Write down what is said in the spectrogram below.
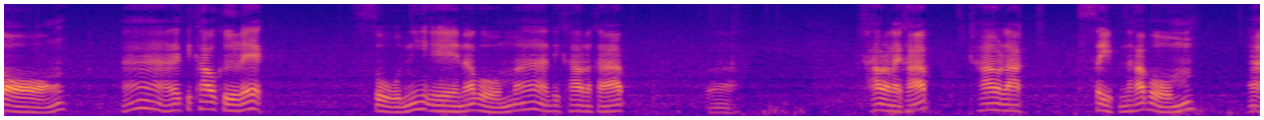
สองอ่าเลขที่เข้าคือเลขศูนย์นี่เองนะครับผมอ่าที่เข้านะครับเข้าหลักไหนครับ เข้าหลักสิบนะครับผมอะ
